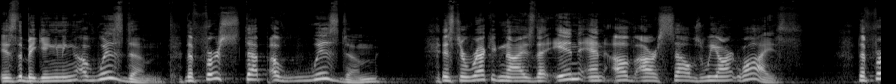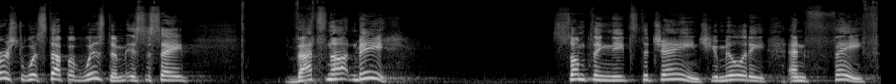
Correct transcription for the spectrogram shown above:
is the beginning of wisdom. The first step of wisdom is to recognize that in and of ourselves we aren't wise. The first step of wisdom is to say, That's not me. Something needs to change. Humility and faith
